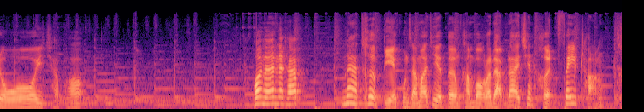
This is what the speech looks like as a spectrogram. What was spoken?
โดยเฉพาะ เพราะนั้นนะครับหน้าเทอเปียคุณสามารถที่จะเติมคำบอกระดับได้ เช่นเหินเฟยถังไท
